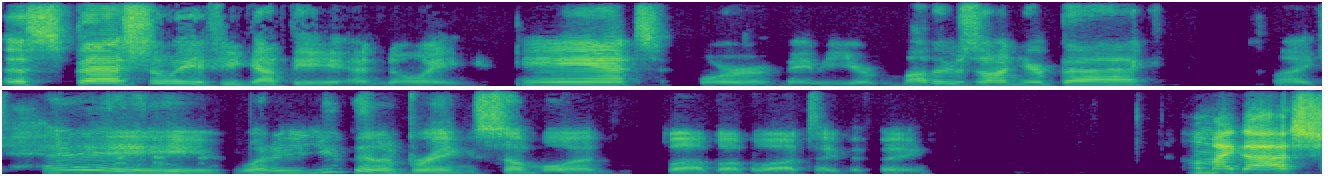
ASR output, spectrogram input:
especially if you got the annoying aunt or maybe your mother's on your back like, hey, what are you going to bring someone? Blah, blah, blah type of thing. Oh my gosh.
